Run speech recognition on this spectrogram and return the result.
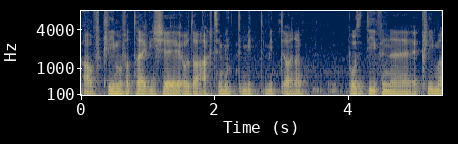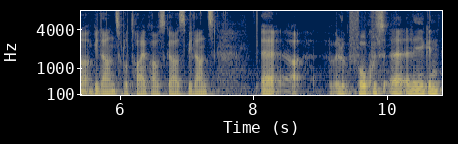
auf klimaverträgliche oder Aktien mit, mit, mit einer positiven äh, Klimabilanz oder Treibhausgasbilanz äh, Fokus äh, legen.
